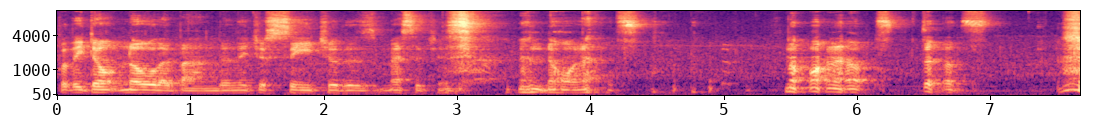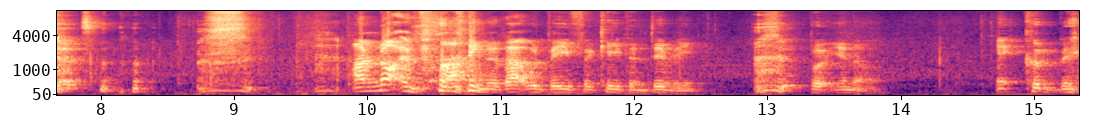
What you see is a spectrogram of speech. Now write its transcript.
but they don't know they're banned and they just see each other's messages and no one else, no one else does. I'm not implying that that would be for Keith and Dimmy, but you know, it could be.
